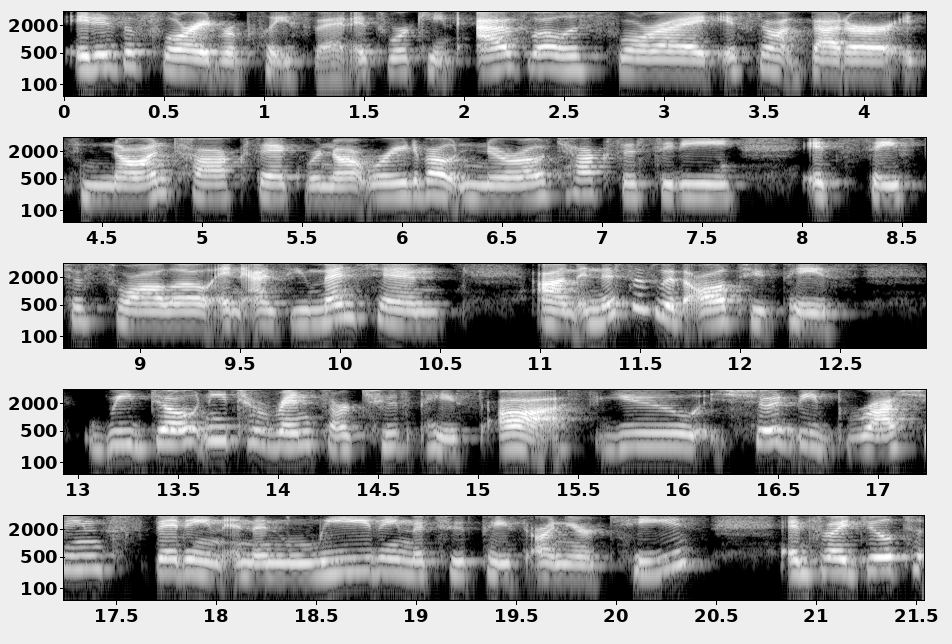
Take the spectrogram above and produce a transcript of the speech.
it is a fluoride replacement. It's working as well as fluoride, if not better. It's non toxic. We're not worried about neurotoxicity. It's safe to swallow. And as you mentioned, um, and this is with all toothpaste, we don't need to rinse our toothpaste off. You should be brushing, spitting, and then leaving the toothpaste on your teeth. And so I do, t-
